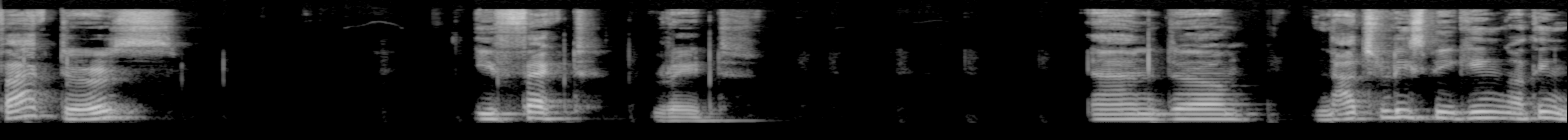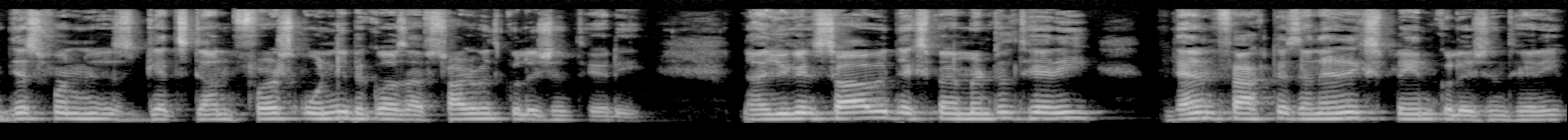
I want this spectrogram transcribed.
factors affect rate. And um, naturally speaking, I think this one is, gets done first only because I've started with collision theory. Now you can start with experimental theory, then factors, and then explain collision theory.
